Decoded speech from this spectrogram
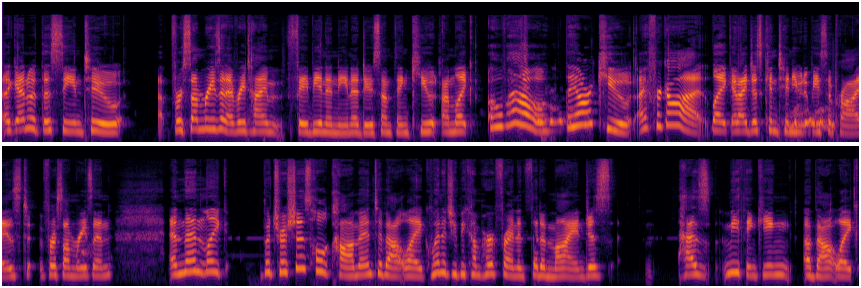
again with this scene too, uh, for some reason every time Fabian and Nina do something cute, I'm like, "Oh wow, they are cute. I forgot." Like and I just continue to be surprised for some reason. And then like Patricia's whole comment about like when did you become her friend instead of mine just has me thinking about like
